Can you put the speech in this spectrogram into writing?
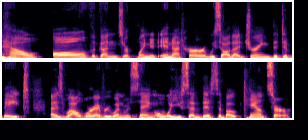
how all the guns are pointed in at her. We saw that during the debate as well, where everyone was saying, Oh, well, you said this about cancer,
